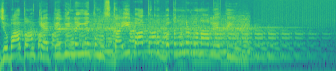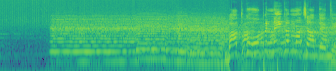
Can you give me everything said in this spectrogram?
जो बात हम कहते भी नहीं है, तुम उसका ही बात को बतंगड़ बना लेती हो। बात को ओपन नहीं करना चाहते थे।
